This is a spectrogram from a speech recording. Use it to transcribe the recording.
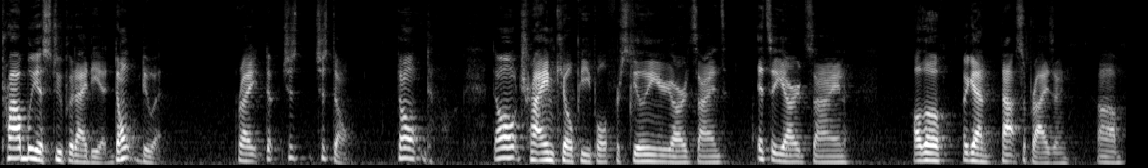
probably a stupid idea. Don't do it. Right? Just just don't. Don't don't try and kill people for stealing your yard signs. It's a yard sign. Although, again, not surprising. Um,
